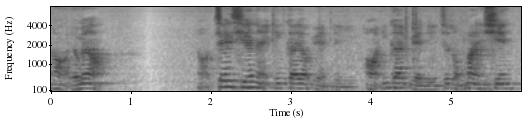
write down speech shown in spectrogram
啊有没有？啊，这些呢应该要远离啊，应该远离这种慢心，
